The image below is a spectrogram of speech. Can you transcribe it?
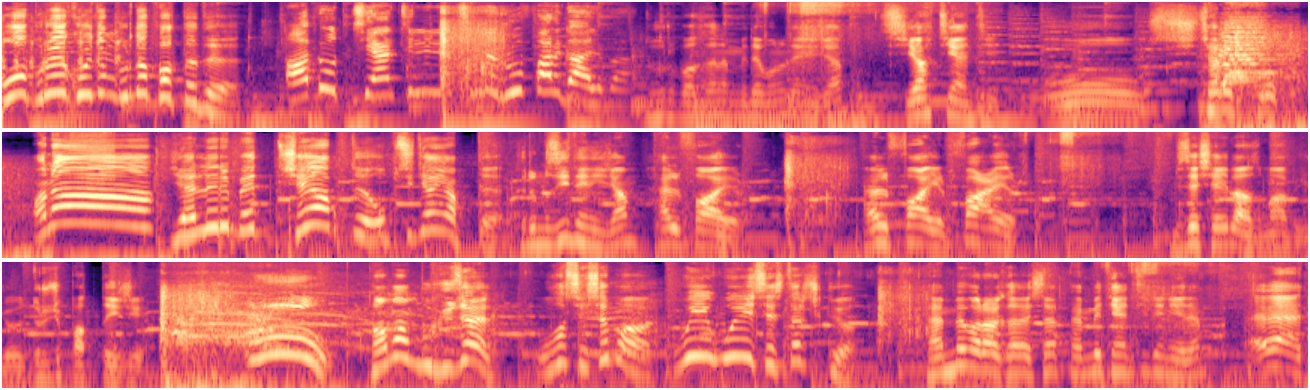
Oha buraya koydum burada patladı. Abi o TNT'nin içinde ruh var galiba. Dur bakalım bir de bunu deneyeceğim. Siyah TNT. Oo, Stereo Pro. Ana! Yerleri bed şey yaptı. Obsidyen yaptı. Kırmızıyı deneyeceğim. Hellfire. Hellfire, fire. Bize şey lazım abi. Öldürücü patlayıcı. Oo! Tamam bu güzel. Oha sese bak. Vıy vıy sesler çıkıyor. Pembe var arkadaşlar. Pembe TNT deneyelim. Evet.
